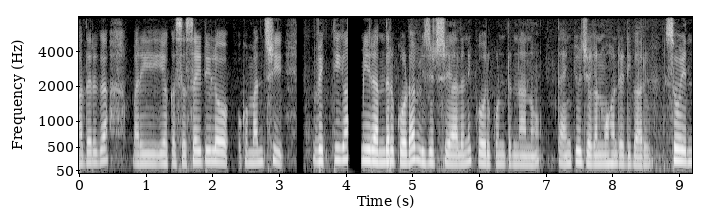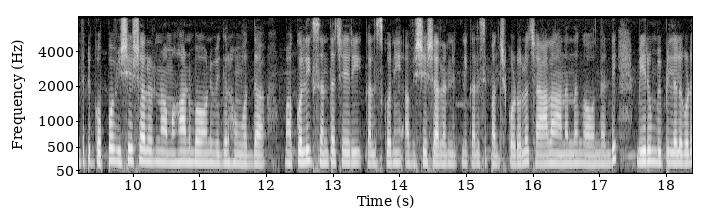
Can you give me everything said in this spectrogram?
మదర్గా మరి ఈ యొక్క సొసైటీలో ఒక మంచి వ్యక్తిగా మీరందరూ కూడా విజిట్ చేయాలని కోరుకుంటున్నాను. థ్యాంక్ యూ జగన్మోహన్ రెడ్డి గారు. సో ఇంతటి గొప్ప విశేషాలున్న మహానుభావుని విగ్రహం వద్ద మా కొలీగ్స్ అంతా చేరి కలుసుకొని ఆ విశేషాలన్నింటినీ కలిసి పంచుకోవడంలో చాలా ఆనందంగా ఉందండి. మీరు మీ పిల్లలు కూడా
